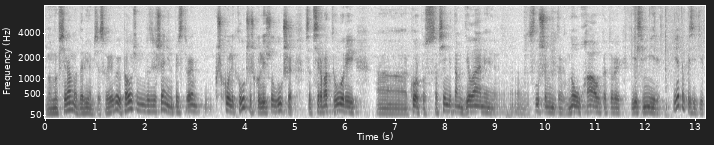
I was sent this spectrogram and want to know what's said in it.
Но мы все равно добьемся своего и получим разрешение, пристроим к школе, к лучшей школе, еще лучше, с обсерваторией, корпус, со всеми там делами, э, слушаем ноу-хау, который есть в мире. И это позитив.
